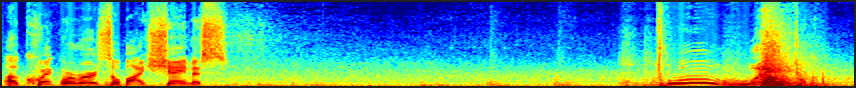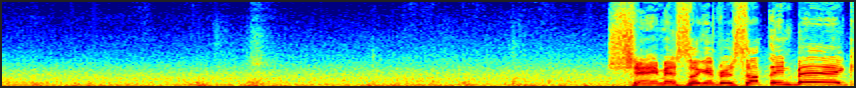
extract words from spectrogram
A quick reversal by Sheamus. Woo-wee. Sheamus looking for something big.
